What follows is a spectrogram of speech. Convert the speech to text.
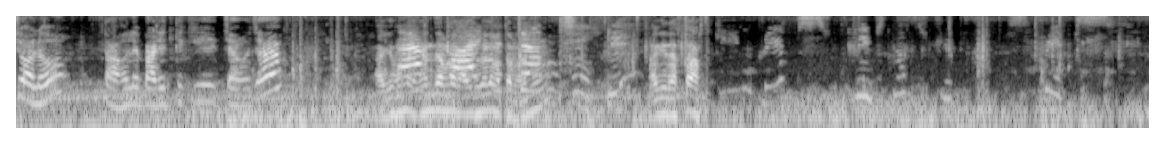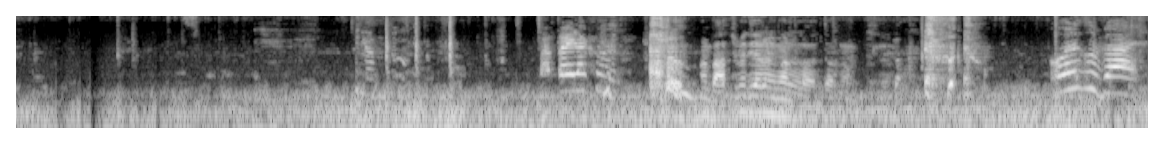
চলো তাহলে বাড়ির থেকে যাওয়া যাক। আগে মনে হয় এখান থেকে আমরা গাড়ি ধরে করতাম না আগে রাস্তা ক্রিপস ক্রিপস না স্ট্রিপস স্ট্রিপস পাপাই রাখো। আমার বাথরুমে দিয়ে আমি মানলো তখন ওরে কোথায় ও গাড়ি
